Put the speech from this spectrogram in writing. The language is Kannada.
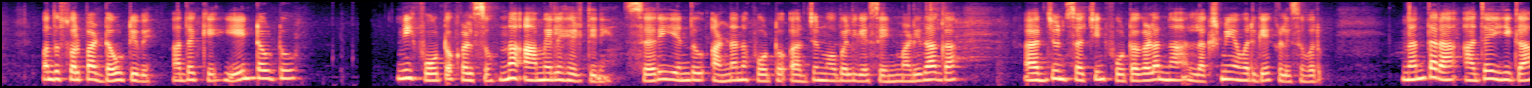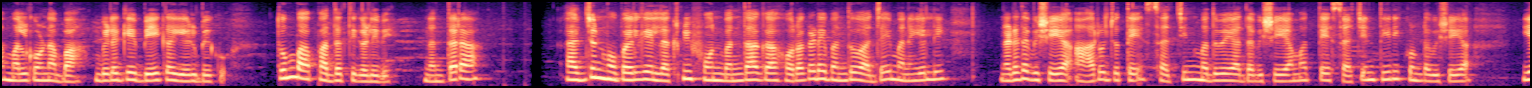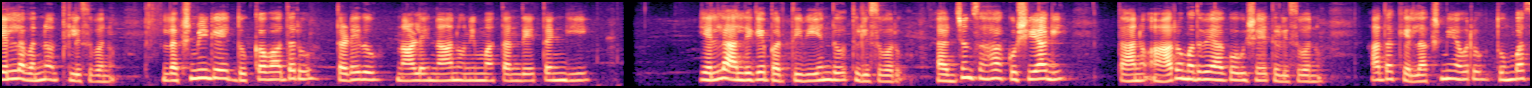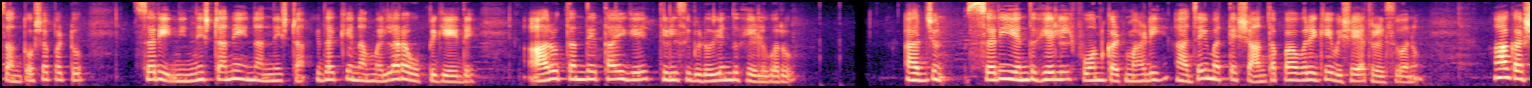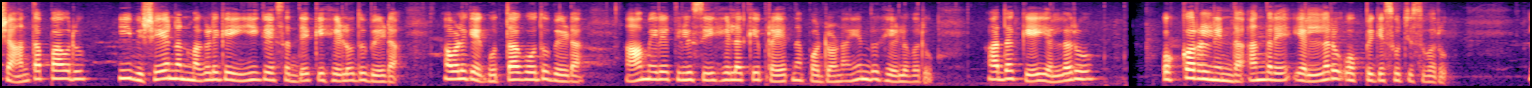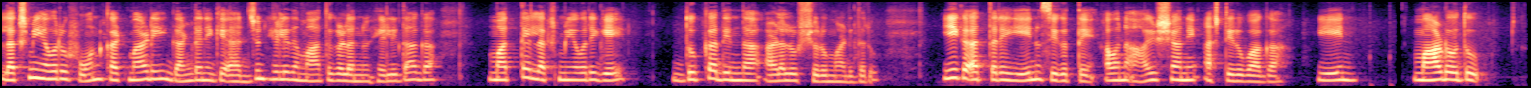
ಒಂದು ಸ್ವಲ್ಪ ಡೌಟ್ ಇವೆ. ಅದಕ್ಕೆ ಏನು ಡೌಟು ನೀ ಫೋಟೋ ಕಳಿಸು. ನಾ ಆಮೇಲೆ ಹೇಳ್ತೀನಿ. ಸರಿ ಎಂದು ಅಣ್ಣನ ಫೋಟೋ ಅರ್ಜುನ್ ಮೊಬೈಲ್ಗೆ ಸೆಂಡ್ ಮಾಡಿದಾಗ ಅರ್ಜುನ್, ಸಚಿನ್ ಫೋಟೋಗಳನ್ನು ಲಕ್ಷ್ಮಿ ಅವರಿಗೆ ಕಳಿಸುವರು. ನಂತರ ಅಜಯ್ ಈಗ ಮಲ್ಗೋಣ ಬಾ. ಬೆಳಗ್ಗೆ ಬೇಗ ಏಳಬೇಕು. ತುಂಬ ಪದ್ಧತಿಗಳಿವೆ. ನಂತರ ಅರ್ಜುನ್ ಮೊಬೈಲ್ಗೆ ಲಕ್ಷ್ಮಿ ಫೋನ್ ಬಂದಾಗ ಹೊರಗಡೆ ಬಂದು ಅಜಯ್ ಮನೆಯಲ್ಲಿ ನಡೆದ ವಿಷಯ, ಆರು ಜೊತೆ ಸಚಿನ್ ಮದುವೆಯಾದ ವಿಷಯ ಮತ್ತು ಸಚಿನ್ ತೀರಿಕೊಂಡ ವಿಷಯ ಎಲ್ಲವನ್ನು ತಿಳಿಸುವನು. ಲಕ್ಷ್ಮಿಗೆ ದುಃಖವಾದರೂ ತಡೆದು ನಾಳೆ ನಾನು ನಿಮ್ಮ ತಂದೆ, ತಂಗಿ ಎಲ್ಲ ಅಲ್ಲಿಗೆ ಬರ್ತೀವಿ ಎಂದು ತಿಳಿಸುವರು. ಅರ್ಜುನ್ ಸಹ ಖುಷಿಯಾಗಿ ತಾನು ಆರು ಮದುವೆಯಾಗುವ ವಿಷಯ ತಿಳಿಸುವನು. ಅದಕ್ಕೆ ಲಕ್ಷ್ಮಿ ಅವರು ತುಂಬ ಸಂತೋಷಪಟ್ಟು, ಸರಿ ನಿನ್ನಿಷ್ಟನೇ ನನ್ನಿಷ್ಟ, ಇದಕ್ಕೆ ನಮ್ಮೆಲ್ಲರ ಒಪ್ಪಿಗೆ ಇದೆ. ಆರು ತಂದೆ ತಾಯಿಗೆ ತಿಳಿಸಿಬಿಡು ಎಂದು ಹೇಳುವರು. ಅರ್ಜುನ್, ಸರಿ ಎಂದು ಹೇಳಿ ಫೋನ್ ಕಟ್ ಮಾಡಿ ಅಜಯ್ ಮತ್ತು ಶಾಂತಪ್ಪ ಅವರಿಗೆ ವಿಷಯ ತಿಳಿಸುವನು. ಆಗ ಶಾಂತಪ್ಪ ಅವರು, ಈ ವಿಷಯ ನನ್ನ ಮಗಳಿಗೆ ಈಗಲೇ ಸದ್ಯಕ್ಕೆ ಹೇಳೋದು ಬೇಡ, ಅವಳಿಗೆ ಗೊತ್ತಾಗೋದು ಬೇಡ, ಆಮೇಲೆ ತಿಳಿಸಿ ಹೇಳಕ್ಕೆ ಪ್ರಯತ್ನ ಪಡೋಣ ಎಂದು ಹೇಳುವರು. ಅದಕ್ಕೆ ಎಲ್ಲರೂ ಒಕ್ಕೊರಲಿನಿಂದ ಅಂದರೆ ಎಲ್ಲರೂ ಒಪ್ಪಿಗೆ ಸೂಚಿಸುವರು. ಲಕ್ಷ್ಮಿಯವರು ಫೋನ್ ಕಟ್ ಮಾಡಿ ಗಂಡನಿಗೆ ಅರ್ಜುನ್ ಹೇಳಿದ ಮಾತುಗಳನ್ನು ಹೇಳಿದಾಗ ಮತ್ತೆ ಲಕ್ಷ್ಮಿಯವರಿಗೆ ದುಃಖದಿಂದ ಅಳಲು ಶುರು ಮಾಡಿದರು. ಈಗ ಅತ್ತರೆ ಏನು ಸಿಗುತ್ತೆ? ಅವನ ಆಯುಷ್ಯನೇ ಅಷ್ಟಿರುವಾಗ ಏನು ಮಾಡೋದು?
